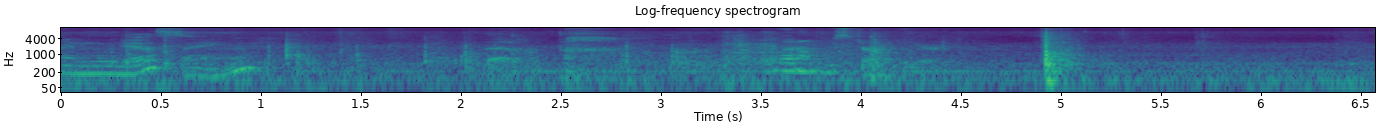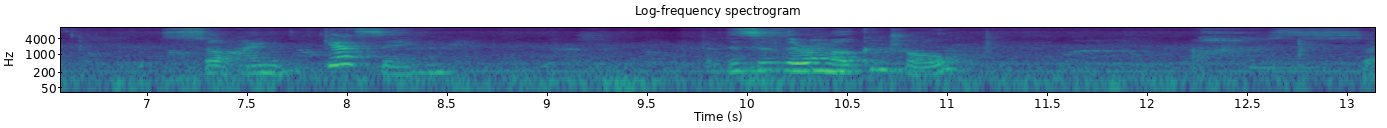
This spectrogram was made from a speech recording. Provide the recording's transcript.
I'm guessing that. Why don't we start here? So, I'm guessing this is the remote control. So,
